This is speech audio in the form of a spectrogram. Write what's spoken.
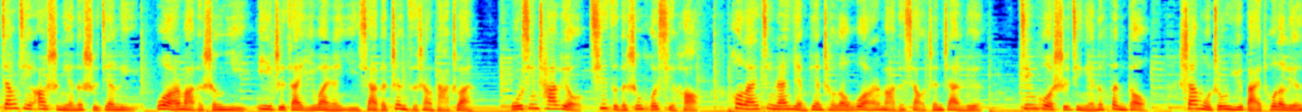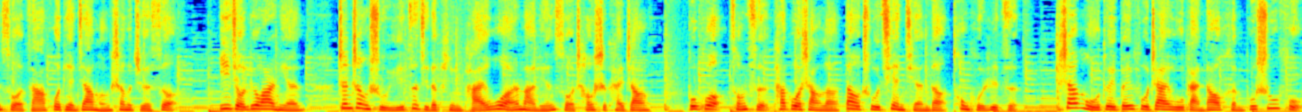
将近二十年的时间里，沃尔玛的生意一直在一万人以下的镇子上打转。无心插柳，妻子的生活喜好。后来竟然演变成了沃尔玛的小镇战略。经过十几年的奋斗，山姆终于摆脱了连锁杂货店加盟商的角色。一九六二年，真正属于自己的品牌沃尔玛连锁超市开张。不过，从此他过上了到处欠钱的痛苦日子。山姆对背负债务感到很不舒服，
